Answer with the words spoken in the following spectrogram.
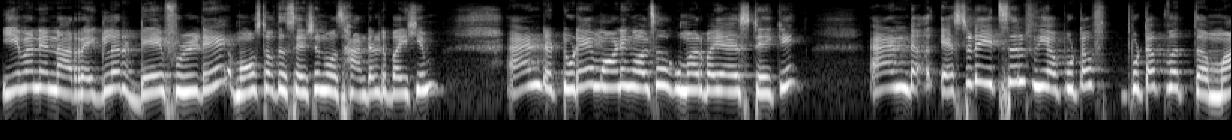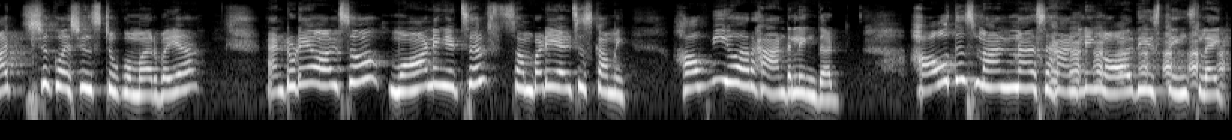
Even in our regular day full day most of the session was handled by him and today morning also kumar bhaiya is taking. And yesterday itself we have put up put up with much questions to kumar bhaiya. And today also morning itself somebody else is coming. How you are handling that? How this man is handling all these things? Like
